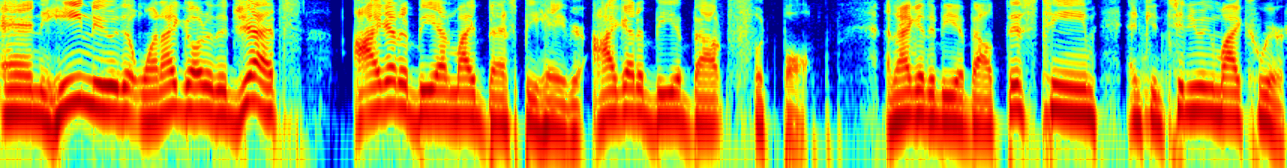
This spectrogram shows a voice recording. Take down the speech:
and he knew that when I go to the Jets, I got to be on my best behavior. I got to be about football. And I got to be about this team and continuing my career.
